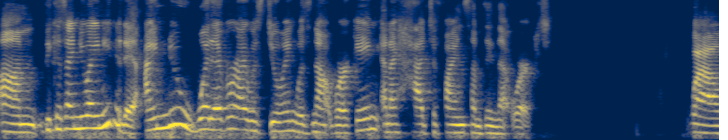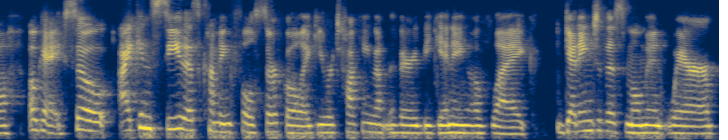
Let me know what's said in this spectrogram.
Um, because I knew I needed it. I knew whatever I was doing was not working and I had to find something that worked. Wow. Okay. So I can see this coming full circle. Like you were talking about in the very beginning of like getting to this moment where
